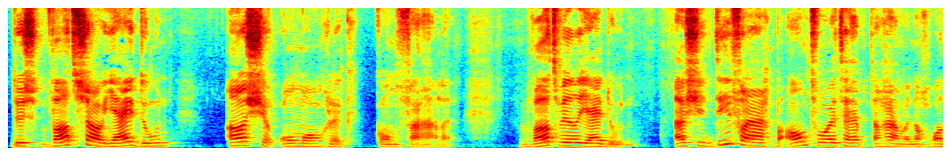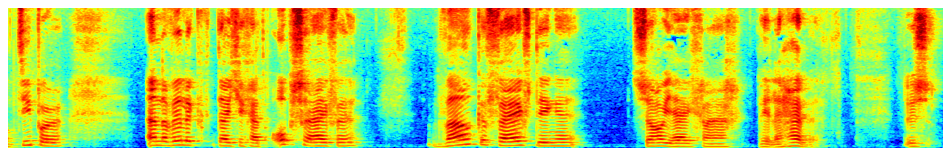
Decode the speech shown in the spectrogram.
Dus wat zou jij doen als je onmogelijk kon falen? Wat wil jij doen? Als je die vraag beantwoord hebt, dan gaan we nog wat dieper. En dan wil ik dat je gaat opschrijven welke vijf dingen zou jij graag willen hebben. Dus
